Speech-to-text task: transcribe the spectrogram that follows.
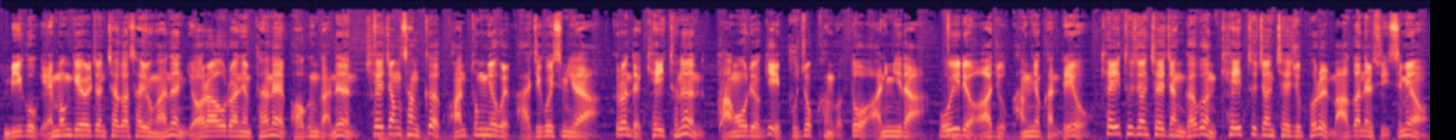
미국 M1 계열 전차가 사용하는 열아우라늄탄의 버금가는 최정상급 관통력을 가지고 있습니다. 그런데 K2는 방호력이 부족한 것도 아닙니다. 오히려 아주 강력한데요. K2 전차의 장갑은 K2 전차의 주포를 막아낼 수 있으며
